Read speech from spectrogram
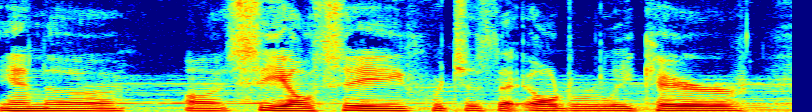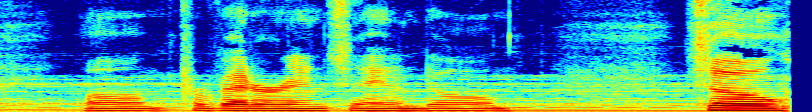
in the uh, CLC, which is the elderly care um, for veterans. And um, so,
